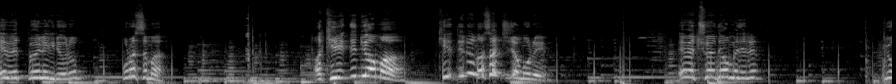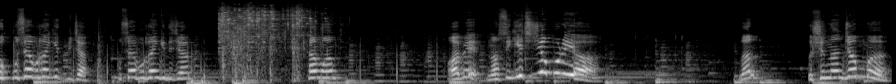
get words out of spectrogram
Evet böyle gidiyorum. Burası mı? Aa kilitli diyor ama. Kilitli diyor nasıl açacağım orayı? Evet şöyle devam edelim. Yok bu sefer buradan gitmeyeceğim. Bu sefer buradan gideceğim. Tamam. Abi nasıl geçeceğim buraya? Lan ışınlanacağım mı?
